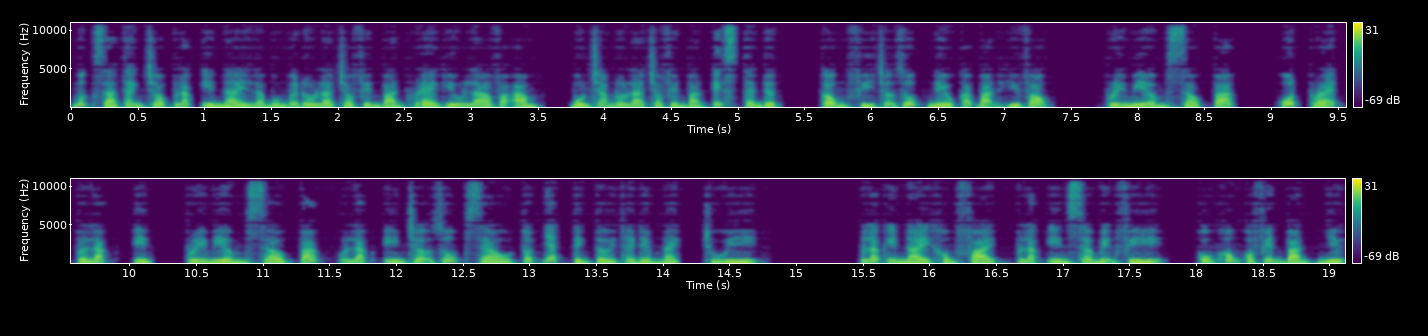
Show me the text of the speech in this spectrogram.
Mức giá thành cho plugin này là 40 đô la cho phiên bản regular và AM, 400 đô la cho phiên bản extended, cộng phí trợ giúp nếu các bạn hy vọng. Premium Cell Pack, WordPress Plugin, Premium Cell Pack plugin trợ giúp SEO tốt nhất tính tới thời điểm này. Chú ý! Plugin này không phải plugin SEO miễn phí, cũng không có phiên bản như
